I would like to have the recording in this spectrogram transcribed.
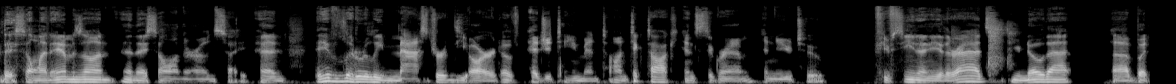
They sell on Amazon and they sell on their own site. And they've literally mastered the art of edutainment on TikTok, Instagram, and YouTube. If you've seen any of their ads, you know that. Uh, but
